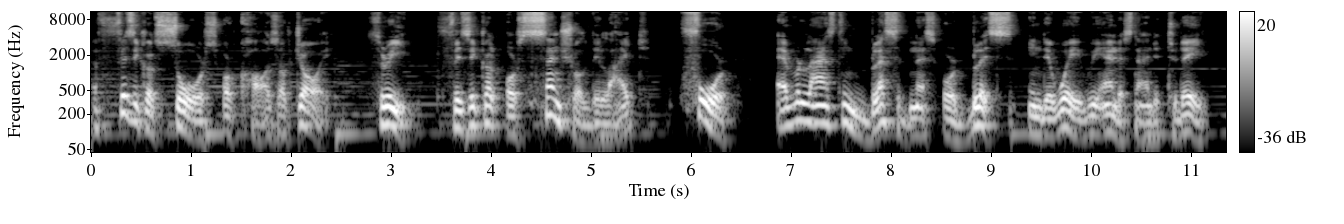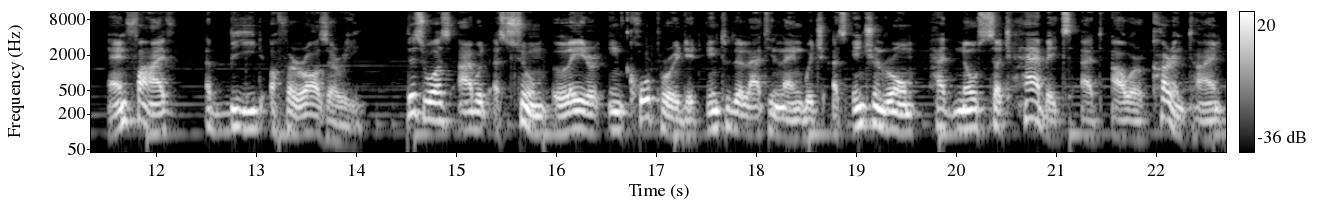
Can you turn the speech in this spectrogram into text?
A physical source or cause of joy. 3. Physical or sensual delight. 4. Everlasting blessedness or bliss in the way we understand it today. And 5 a bead of a rosary. This was, I would assume, later incorporated into the Latin language as ancient Rome had no such habits at our current time,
